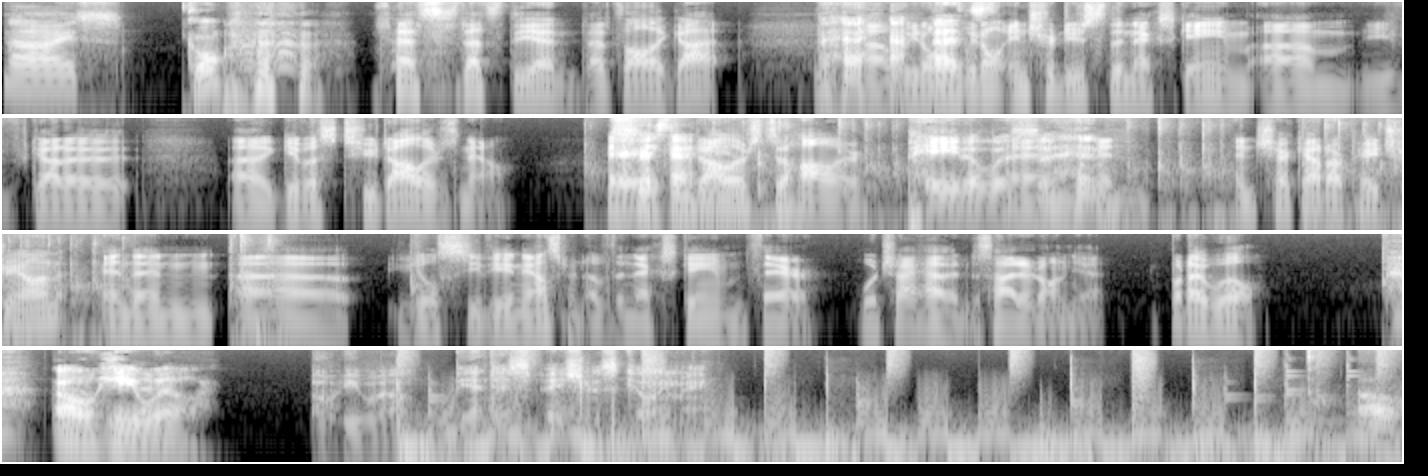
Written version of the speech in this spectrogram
Nice. Cool. that's that's the end. That's all I got. Uh, we don't we don't introduce the next game. Um, you've got to uh, give us two dollars now. There is two dollars to holler Pay to listen. and, and and check out our Patreon, and then uh, you'll see the announcement of the next game there, which I haven't decided on yet, but I will. Oh, he there. will. oh, he will. The anticipation is killing me. Oh.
